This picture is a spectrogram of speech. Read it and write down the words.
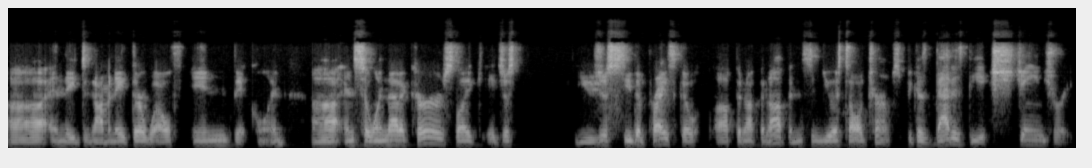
uh, and they denominate their wealth in Bitcoin. Uh, and so when that occurs, like it just, you just see the price go up and up and up and it's in US dollar terms because that is the exchange rate.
